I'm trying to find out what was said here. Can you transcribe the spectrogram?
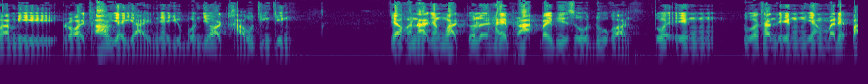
ว่ามีรอยเท้าใหญ่ๆเนี่ยอยู่บนยอดเขาจริง ๆ เจ้าคณะจังหวัดก็เลยให้พระไปพิสูจน์ดูก่อน ตัวเองตัวท่านเองยังไม่ได้ไป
